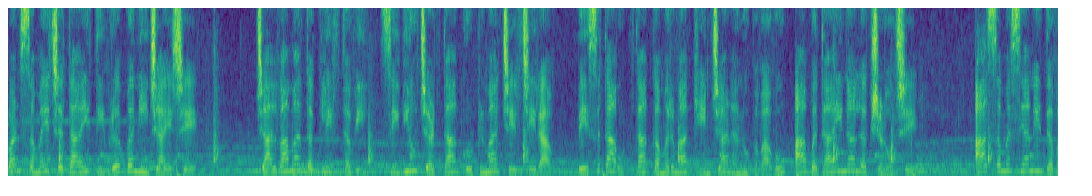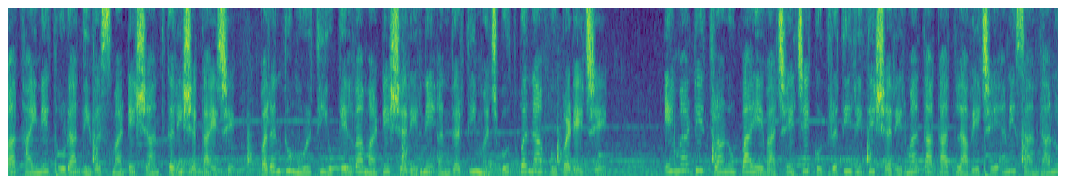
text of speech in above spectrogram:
પણ સમય જતાં એ તીવ્ર બની જાય છે. ચાલવામાં તકલીફ થવી, સીડીઓ ચડતા ઘૂંટણમાં ચીરચીરાવ, બેસતા, ઉઠતા, કમરમાં ખેંચાણ અનુભવાવું, આ બધા એના લક્ષણો છે. આ સમસ્યાને દવા ખાઈને થોડા દિવસ માટે શાંત કરી શકાય છે, પરંતુ મૂળથી ઉકેલવા માટે શરીરને અંદરથી મજબૂત બનાવવું પડે છે. એ માટે ત્રણ ઉપાય એવા છે જે કુદરતી રીતે શરીરમાં તાકાત લાવે છે અને સાંધાનો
